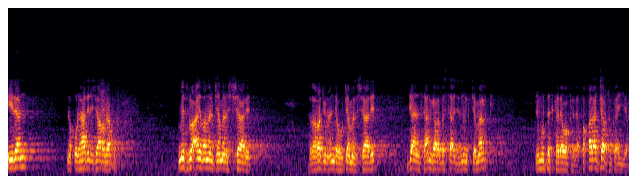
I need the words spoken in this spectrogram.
إذا نقول هذه الإجارة لا تصح. مثل أيضا الجمل الشارد. هذا رجل عنده جمل شارد. جاء إنسان قال بستأجر منك جملك لمدة كذا وكذا. فقال أجرتك إياه.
